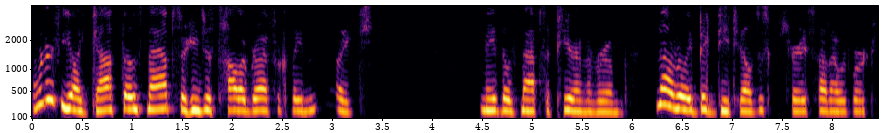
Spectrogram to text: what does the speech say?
I wonder if he like got those maps or he just holographically like made those maps appear in the room. Not really big detail, just curious how that would work.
